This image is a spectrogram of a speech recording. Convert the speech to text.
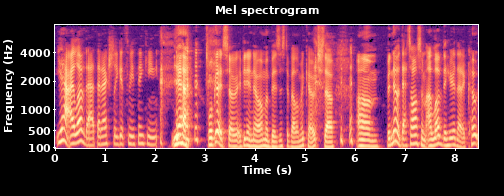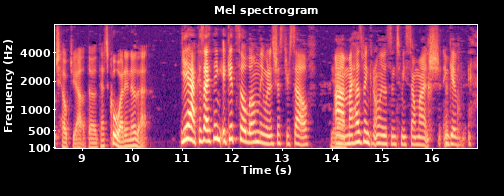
Yeah, I love that. That actually gets me thinking. Yeah. Well, good. So if you didn't know, I'm a business development coach. So, um, but no, that's awesome. I love to hear that a coach helped you out though. That's cool. I didn't know that. yeah, because I think it gets so lonely when it's just yourself. Yeah. Um, my husband can only listen to me so much and give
